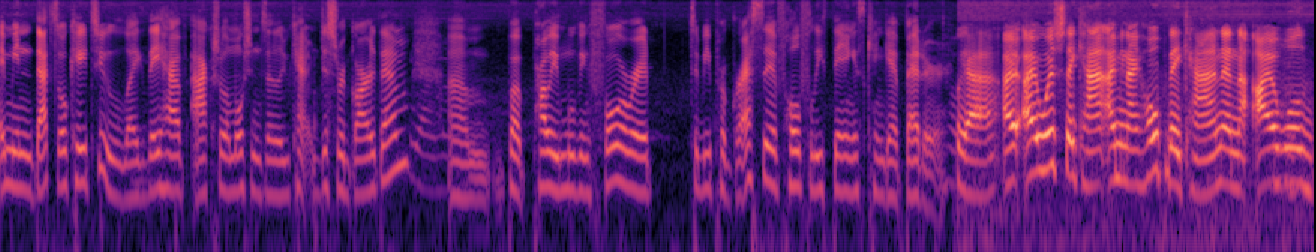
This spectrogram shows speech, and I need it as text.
i mean that's okay too like they have actual emotions and you can't disregard them um, but probably moving forward to be progressive hopefully things can get better yeah, I, I wish they can. I mean, I hope they can, and I will.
